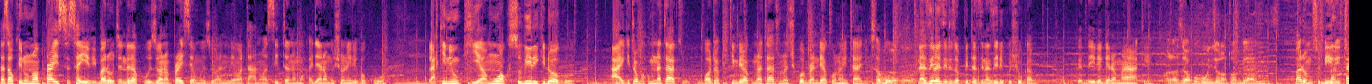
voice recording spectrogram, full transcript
sasa ukinunua price sasa hivi bado utaendelea kuuziwa na price ya mwezi wa nne watano wa sita na mwaka jana mwishoni ilivyokuwa. Lakini ukiamua kusubiri kidogo ah, ikitoka 13 watu wakikimbilia 13 unachukua brand yako unaohitaji kwa sababu na zile zilizopita zinazidi kushuka ile gharama yake. Wale wa kuvunja unatuambiaje? bado msubiri tu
